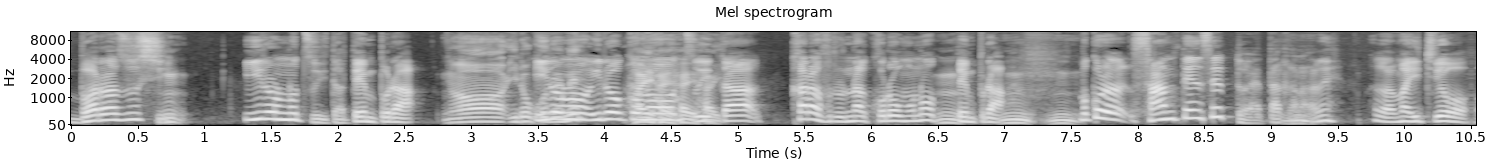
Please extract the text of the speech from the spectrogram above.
ばら寿司、ん色のついた天ぷら。ああ色ね。色の色粉のつはいたカラフルな衣の天ぷら、うんうんまあ、これ3点セットやったからね、からまあ一応、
